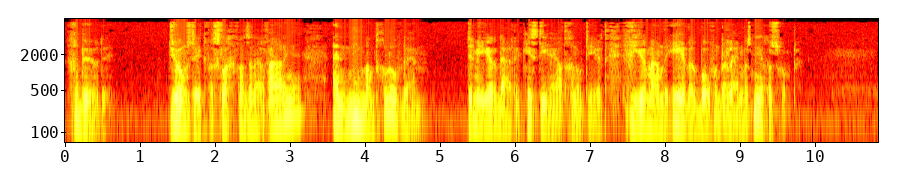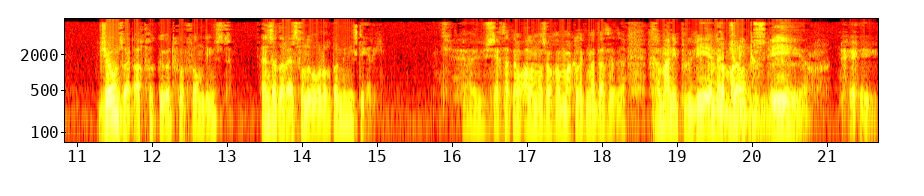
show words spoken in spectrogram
gebeurde. Jones deed verslag van zijn ervaringen en niemand geloofde hem. Te meer daar de kist die hij had genoteerd vier maanden eerder boven Berlijn was neergeschoten. Jones werd afgekeurd voor frontdienst en zat de rest van de oorlog op een ministerie. U zegt dat nou allemaal zo gemakkelijk, maar dat uh, gemanipuleer met Jones... Gemanipuleer? Nee,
